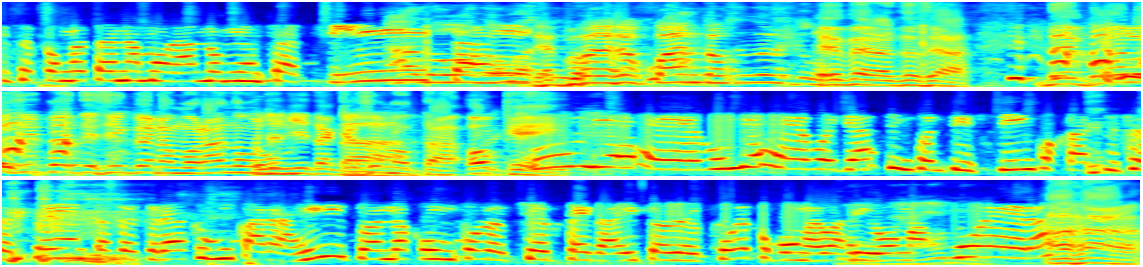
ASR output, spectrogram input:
y se ponga a estar enamorando muchachita. y- ¿Después de los cuantos? Espérate, o sea, después de los 55 enamorando muchachita, que eso no está. Ok. Un viejo, un viejo llevo ya 55, casi 60, que creas que es un carajito, anda con un poloche pegadito del cuerpo, con el barrigón afuera, Ajá.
